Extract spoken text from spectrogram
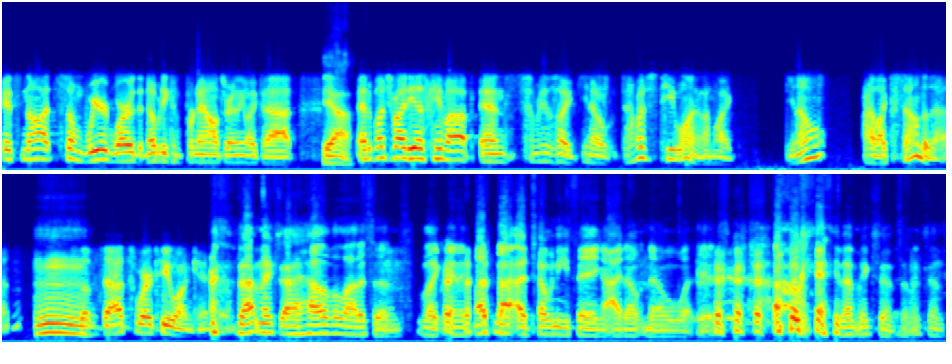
it's not some weird word that nobody can pronounce or anything like that. Yeah. And a bunch of ideas came up, and somebody was like, you know, how about T1? And I'm like, you know, I like the sound of that. Mm. So that's where T1 came from. that makes a hell of a lot of sense. Like, and if that's not a Tony thing, I don't know what is. okay, that makes sense. That makes sense.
